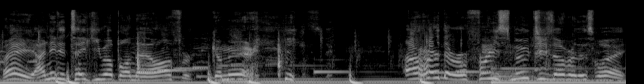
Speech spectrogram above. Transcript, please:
Hey, I need to take you up on that offer. Come here. I heard there were free smooches over this way.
